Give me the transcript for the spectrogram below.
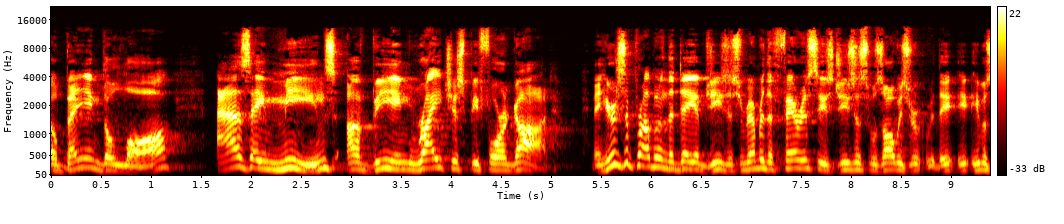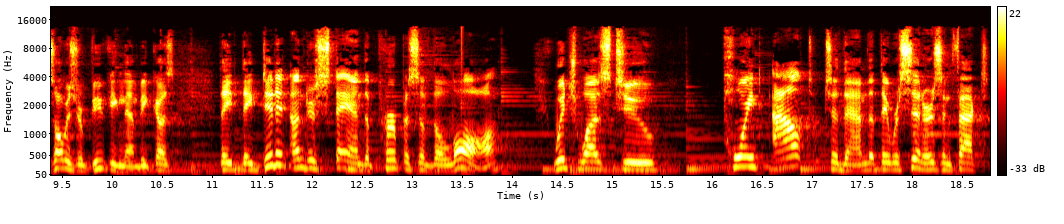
obeying the law as a means of being righteous before God. Now here's the problem in the day of Jesus. Remember the Pharisees, Jesus was always, he was always rebuking them because they, they didn't understand the purpose of the law, which was to point out to them that they were sinners. In fact,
